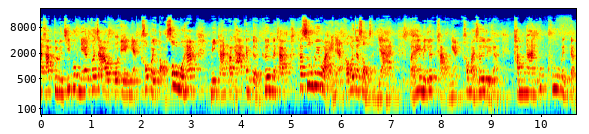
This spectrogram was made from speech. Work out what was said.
นะครับจุลินทรีย์พวกนี้ก็จะเอาตัวเองเนี่ยเข้าไปต่อสู้ครับมีการปะทะกันเกิดขึ้นนะครับถ้าสู้ไม่ไหวเนี่ยเขาก็จะส่งสัญญาณ ไปให้เม็ดเลือดขาวเนี่ยเข้ามาช่วยเหลือทำงานควบคู่เป็นกับ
